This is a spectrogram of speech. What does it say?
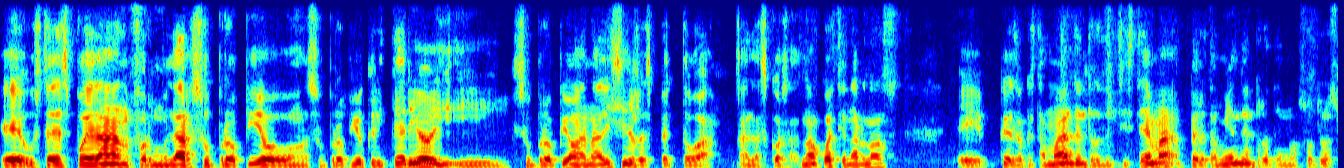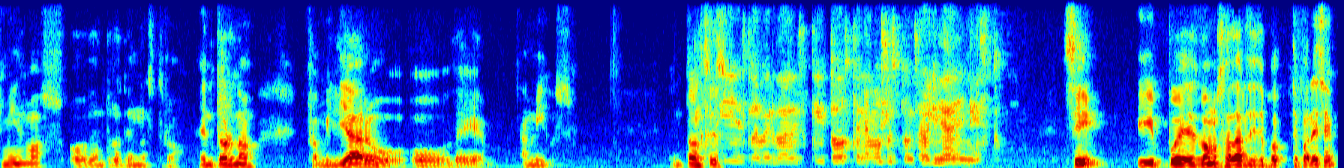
eh, ustedes puedan formular su propio, su propio criterio y, y su propio análisis respecto a, a las cosas, ¿no? Cuestionarnos eh, qué es lo que está mal dentro del sistema, pero también dentro de nosotros mismos o dentro de nuestro entorno familiar o, de amigos. Entonces... Sí, es la verdad, es que todos tenemos responsabilidad en esto. Sí, y pues vamos a darle, ¿te, parece?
